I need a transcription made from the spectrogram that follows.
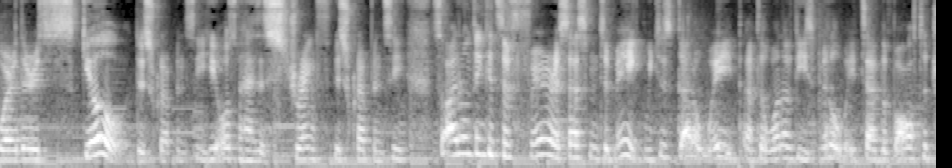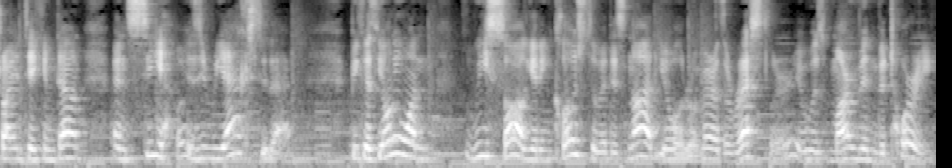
where there is skill discrepancy, he also has a strength discrepancy. So I don't think it's a fair assessment to make. We just gotta wait until one of these middleweights have the balls to try and take him down and see how Izzy reacts to that. Because the only one we saw getting close to it is not Yoel Romero, the wrestler. It was Marvin Vettori.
